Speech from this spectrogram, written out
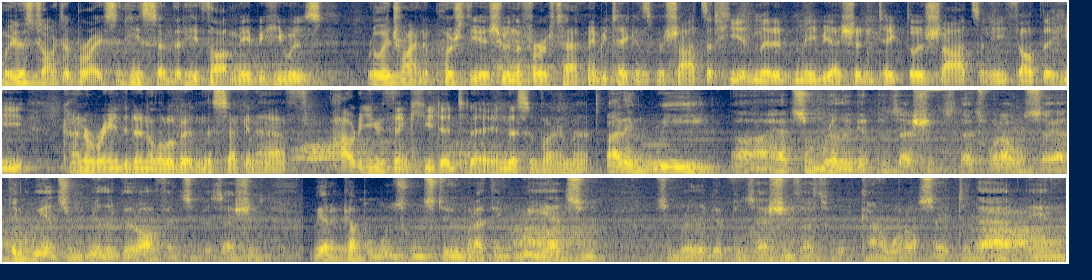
We just talked to Brice, and he said that he thought maybe he was really trying to push the issue in the first half, maybe taking some shots that he admitted maybe I shouldn't take those shots, and he felt that he kind of reined it in a little bit in the second half. How do you think he did today in this environment? I think we uh, had some really good possessions. That's what I will say. I think we had some really good offensive possessions. We had a couple loose ones too, but I think we had some some really good possessions. That's what, kind of what I'll say to that. And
